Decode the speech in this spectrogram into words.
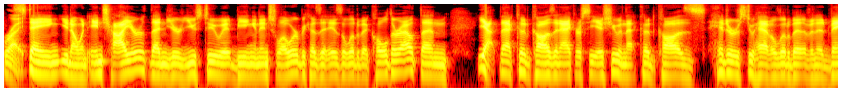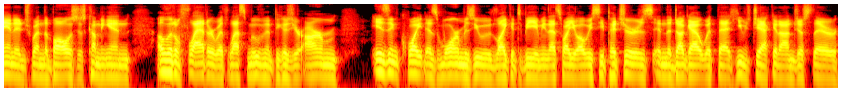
right. staying, you know, an inch higher than you're used to it being an inch lower because it is a little bit colder out, then yeah, that could cause an accuracy issue, and that could cause hitters to have a little bit of an advantage when the ball is just coming in a little flatter with less movement because your arm isn't quite as warm as you would like it to be. I mean, that's why you always see pitchers in the dugout with that huge jacket on just their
